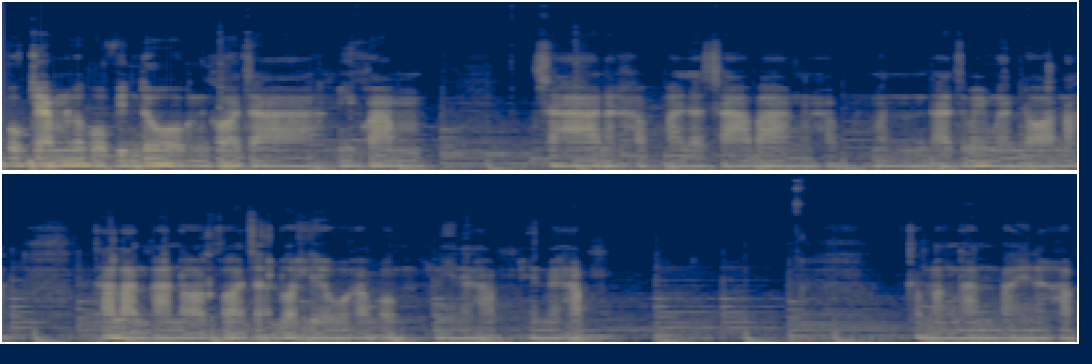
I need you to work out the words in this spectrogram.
โปรแกรมระบบ Windows มันก็จะมีความช้านะครับ อาจจะช้าบ้างนะครับ มันอาจจะไม่เหมือนดอทนะถ้ารันผ่านดอทก็จะรวดเร็วครับผมนี่นะครับเห็นไหมครับกำลังรันไปนะครับ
